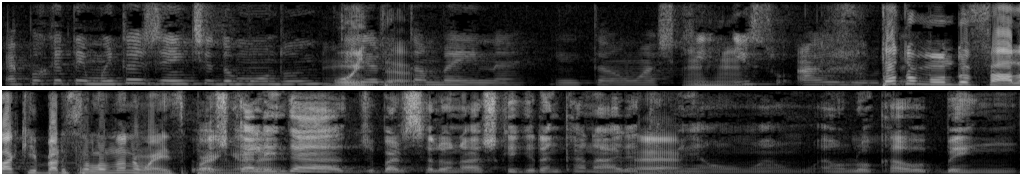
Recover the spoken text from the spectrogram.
É porque tem muita gente do mundo inteiro Muita. também, né? Então acho que isso ajuda. Todo mundo fala que Barcelona não é Eu Espanha, acho que além né? da, de Barcelona, eu acho que Gran Canária É. também é um, é, um, é um local bem,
